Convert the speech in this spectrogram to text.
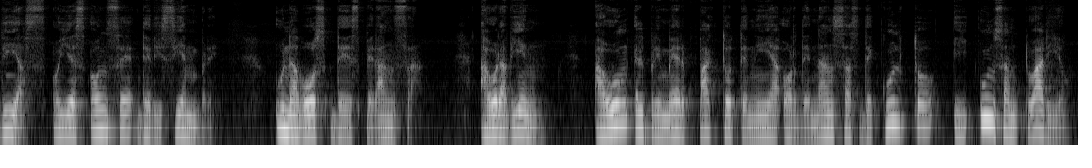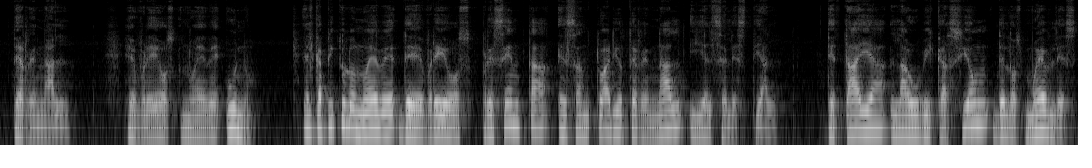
Días, hoy es 11 de diciembre. Una voz de esperanza. Ahora bien, aún el primer pacto tenía ordenanzas de culto y un santuario terrenal. Hebreos 9.1. El capítulo 9 de Hebreos presenta el santuario terrenal y el celestial. Detalla la ubicación de los muebles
